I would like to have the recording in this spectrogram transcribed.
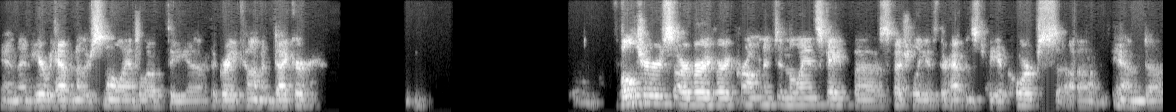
And then here we have another small antelope, the, uh, the gray common duiker. Vultures are very, very prominent in the landscape, uh, especially if there happens to be a corpse. Uh, and, uh,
